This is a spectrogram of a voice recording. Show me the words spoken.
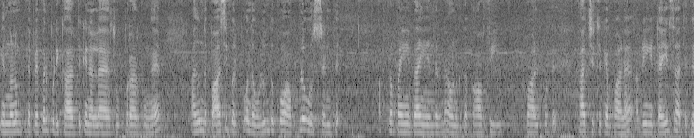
இருந்தாலும் இந்த பெப்பர் பொடி காரத்துக்கு நல்லா சூப்பராக இருக்குங்க. அதுவும் இந்த பாசிப்பருப்பும் அந்த உளுந்துக்கும் அவ்வளோ ஒரு ஸ்ட்ரென்த்து அப்புறம் பையன் இப்போ தான் எழுந்திருந்தா அவனுக்கு தான் காஃபி பால் போட்டு காய்ச்சிட்ருக்கேன் பாலை. அப்படிங்க தயிர் சாத்துக்கு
